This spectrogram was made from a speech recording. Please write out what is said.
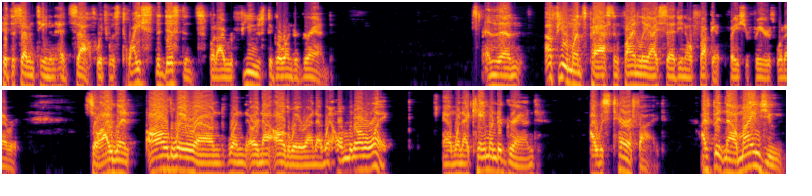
hit the 17 and head south, which was twice the distance, but I refused to go under Grand. And then a few months passed, and finally I said, you know, fuck it, face your fears, whatever. So I went all the way around, one or not all the way around. I went home the normal way, and when I came under Grand, I was terrified. I've been now, mind you,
